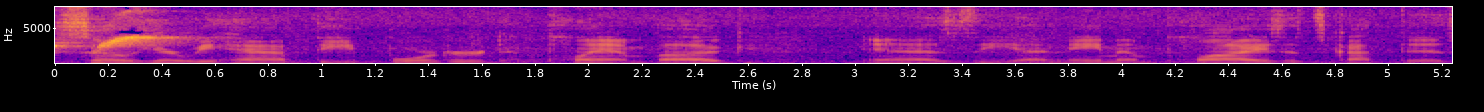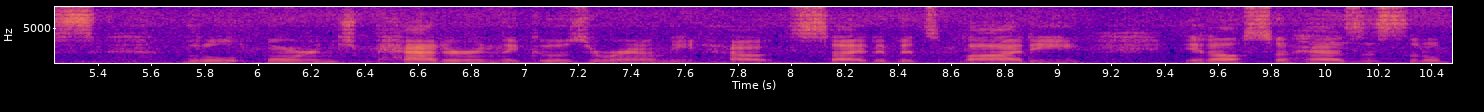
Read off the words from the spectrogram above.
So here we have the bordered plant bug. As the uh, name implies, it's got this little orange pattern that goes around the outside of its body. It also has this little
